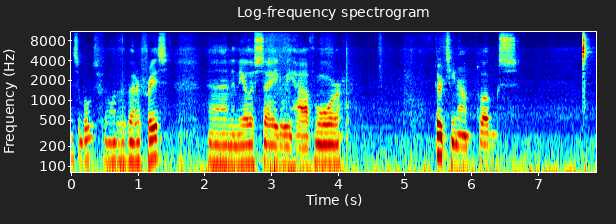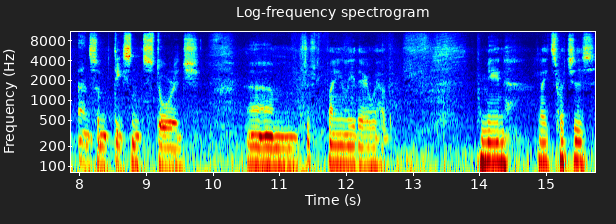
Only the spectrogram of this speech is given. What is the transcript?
I suppose, for the want of a better phrase. And on the other side, we have more 13 amp plugs and some decent storage. Um, just finally, there we have main light switches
